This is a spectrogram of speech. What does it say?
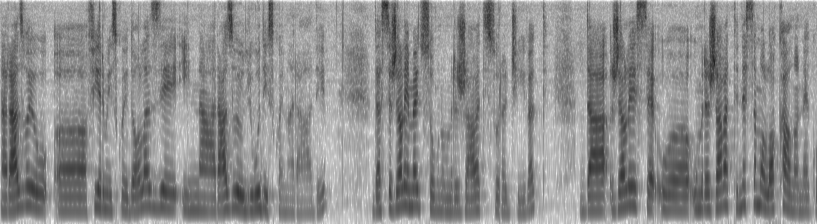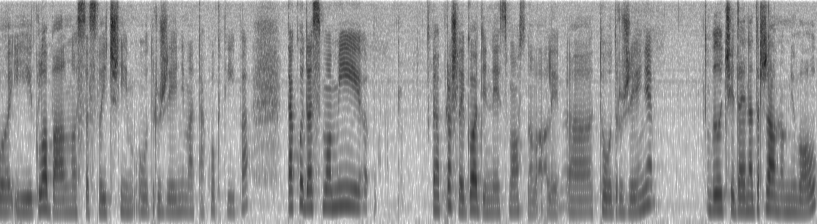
na razvoju uh, firmi iz koje dolaze i na razvoju ljudi s kojima radi, da se žele međusobno umrežavati, surađivati, da žele se umrežavati ne samo lokalno nego i globalno sa sličnim udruženjima takvog tipa. Tako da smo mi prošle godine smo osnovali to udruženje budući da je na državnom nivou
